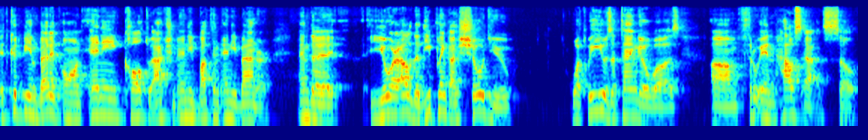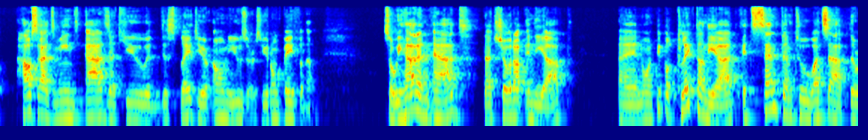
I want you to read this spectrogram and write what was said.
it could be embedded on any call to action, any button, any banner. And the URL, the deep link I showed you, what we use at Tango was um, through in house ads. So house ads means ads that you would display to your own users. You don't pay for them. So we had an ad that showed up in the app. And when people clicked on the ad, it sent them to WhatsApp, their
